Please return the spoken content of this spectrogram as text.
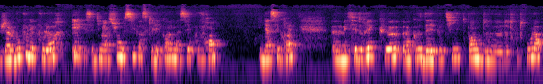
J'aime beaucoup les couleurs et ses dimensions aussi parce qu'il est quand même assez couvrant. Il est assez grand. Euh, mais c'est vrai que euh, à cause des petites bandes de, trous-trous là,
